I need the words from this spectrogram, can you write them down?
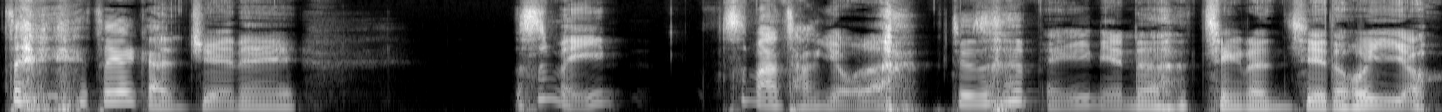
这这个感觉呢，是每一是蛮常有的，就是每一年的情人节都会有。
